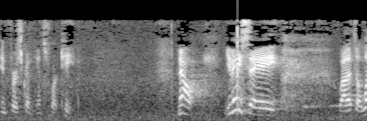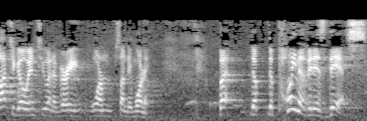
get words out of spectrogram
in 1 Corinthians 14. Now, you may say, well, it's a lot to go into on a very warm Sunday morning. But the, the point of it is this.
